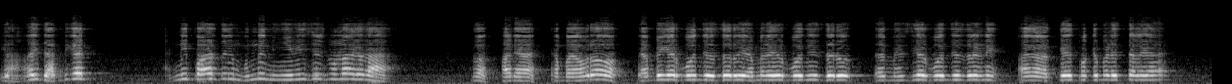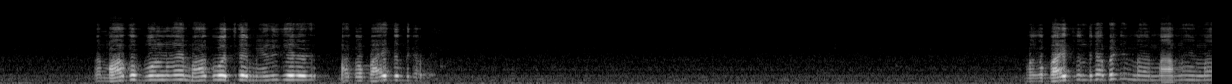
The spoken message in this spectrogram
ఇక అయితే అందుకే అన్ని పార్టీకి ముందు నీ ఇనిషియేషన్ ఉన్నావు కదా. అని ఎవరో ఎంపీ గారు ఫోన్ చేస్తారు ఎమ్మెల్యే గారు ఫోన్ చేస్తారు మినిస్టర్ గారు ఫోన్ చేస్తారని కేసు పక్కన పెడేస్తారుగా మాకు ఫోన్లు ఉన్నాయి మాకు వచ్చి కదా, మేము చేయలేదు? మాకు బాధ్యత ఉంది కాబట్టి. మాకు బాధ్యత ఉంది కాబట్టి మా- అమ్మాయి మా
